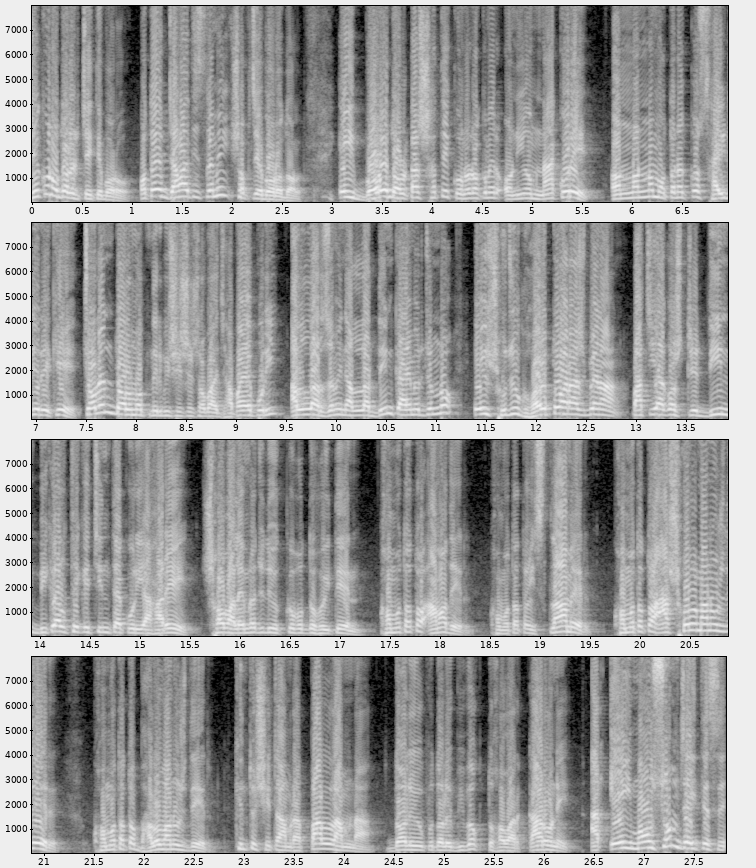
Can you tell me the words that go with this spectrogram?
যে কোনো দলের চাইতে বড়। অতএব জামাত ইসলামী সবচেয়ে বড় দল। এই বড় দলটার সাথে কোনো রকমের অনিয়ম না করে অন্যান্য মতানৈক্য সাইডে রেখে চলেন দলমত নির্বিশেষে সবাই ঝাঁপায় পড়ি। আল্লাহর জমিন, আল্লাহর দিন কায়েমের জন্য এই সুযোগ হয়তো আর আসবে না। পাঁচই আগস্টের দিন বিকাল থেকে চিন্তা করি আহারে সব আলেমরা যদি ঐক্যবদ্ধ হইতেন, ক্ষমতা তো আমাদের, ক্ষমতা তো ইসলামের, ক্ষমতা তো আসল মানুষদের, ক্ষমতা তো ভালো মানুষদের। কিন্তু সেটা আমরা পারলাম না। দলে উপদলে বিভক্ত হওয়ার কারণে। আর এই মৌসুম যাইতেছে,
